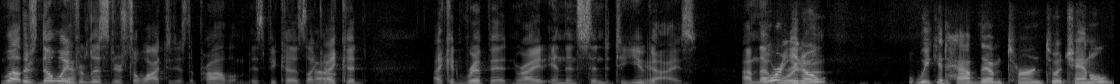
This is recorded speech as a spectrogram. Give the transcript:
Well, there's no way Yeah. for listeners to watch it. Is the problem? Is because like Oh. I could, I could rip it right and then send it to you Yeah. guys, I'm not Or, you know, about- we could have them turn to a channel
